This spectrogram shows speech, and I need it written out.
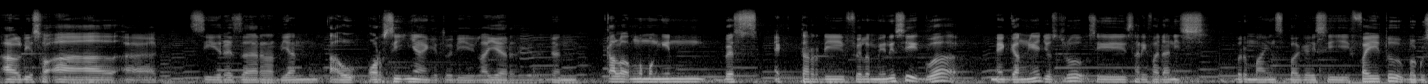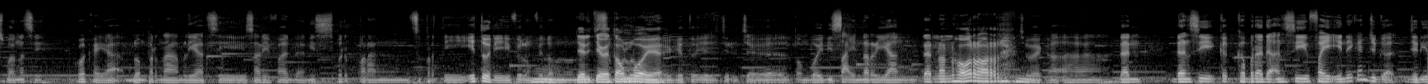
Aldi soal eh, si Reza Radian tahu porsinya gitu di layar gitu. Dan kalau ngomongin best actor di film ini sih gue megangnya justru si Sarifah Danis bermain sebagai si Faye itu bagus banget sih. Gue kayak belum pernah melihat si Sarifah Danis berperan seperti itu di film-film. Hmm, jadi cewek tomboy ya? Gitu ya, jadi cewek tomboy desainer yang Dan non horor. ah, ah. dan dan si ke- keberadaan si Faye ini kan juga jadi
